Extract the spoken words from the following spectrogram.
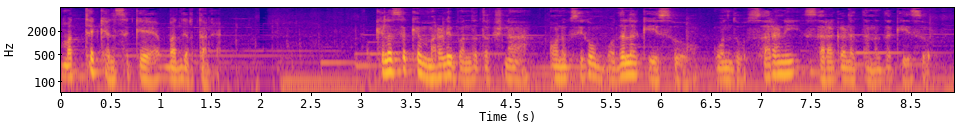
ಮತ್ತೆ ಕೆಲಸಕ್ಕೆ ಬಂದಿರ್ತಾನೆ. ಕೆಲಸಕ್ಕೆ ಮರಳಿ ಬಂದ ತಕ್ಷಣ ಅವನಿಗೆ ಸಿಗೋ ಮೊದಲ ಕೇಸು ಒಂದು ಸರಣಿ ಸರಗಳತನದ ಕೇಸು.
